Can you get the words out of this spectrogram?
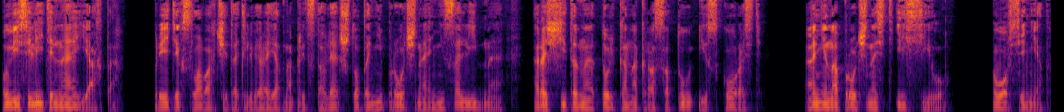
Увеселительная яхта, при этих словах читатель, вероятно, представляет что-то непрочное, несолидное, рассчитанное только на красоту и скорость, а не на прочность и силу. Вовсе нет.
